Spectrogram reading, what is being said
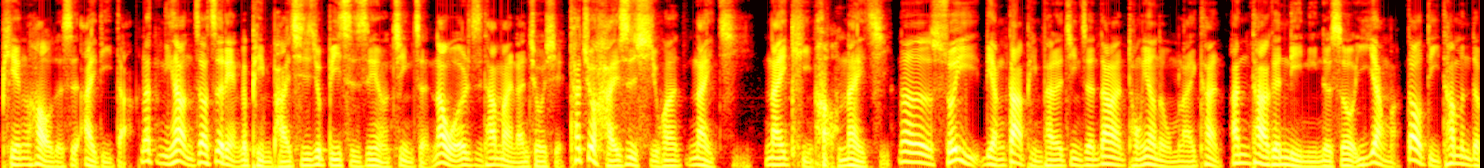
偏好的是艾迪达。那你看，你知道这两个品牌其实就彼此之间有竞争。那我儿子他买篮球鞋，他就还是喜欢耐吉。Nike 嘛，耐吉，那所以两大品牌的竞争，当然同样的，我们来看安踏跟李宁的时候一样嘛，到底他们的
